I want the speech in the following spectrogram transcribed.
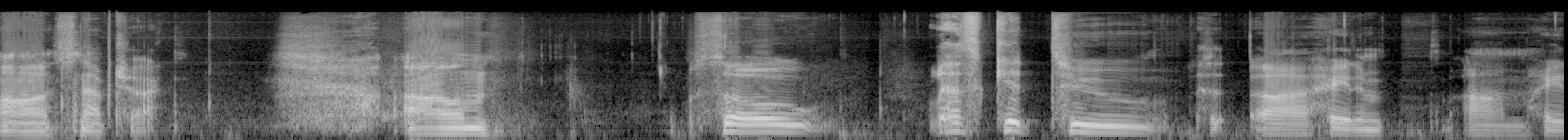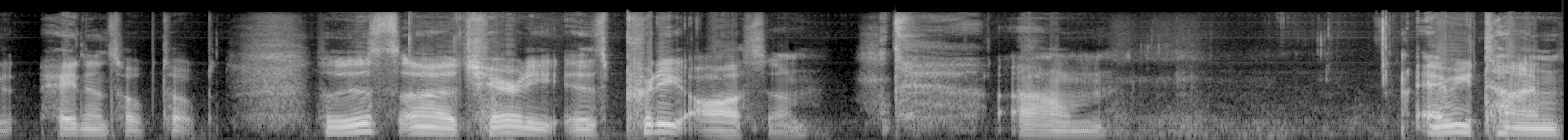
on Snapchat. Um, so let's get to uh, Hayden um, Hayden, Hayden's Hope Totes so this uh, charity is pretty awesome. Um, every time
